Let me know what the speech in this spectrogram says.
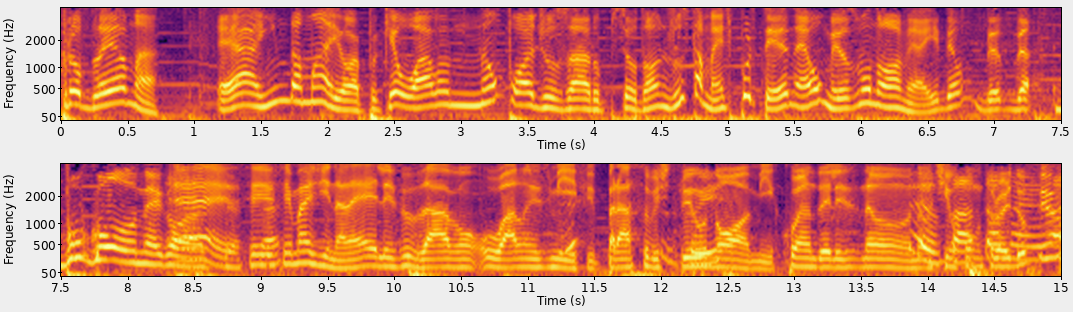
Problema é ainda maior, porque o Alan não pode usar o pseudônimo justamente por ter, né, o mesmo nome. Aí deu, deu- deu- bugou o negócio. É, né? você imagina, né? Eles usavam o Alan Smith pra substituir Sim. o nome quando eles não, não tinham controle do filme.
